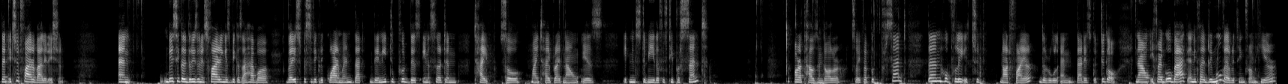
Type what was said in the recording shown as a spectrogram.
then it should fire a validation. And basically the reason it's firing is because I have a very specific requirement that they need to put this in a certain type. So my type right now is it needs to be the 50% or a thousand dollar. So if I put percent, then hopefully it should not fire the rule and that is good to go. Now if I go back and if I remove everything from here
